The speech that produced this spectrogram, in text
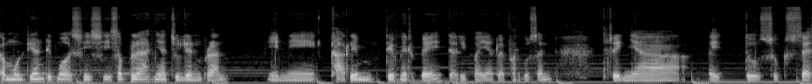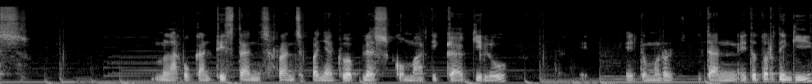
Kemudian di posisi sebelahnya Julian Brand, ini Karim Demirbay dari Bayer Leverkusen. Dirinya itu sukses melakukan distance run sebanyak 12,3 kilo. Itu menurut dan itu tertinggi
